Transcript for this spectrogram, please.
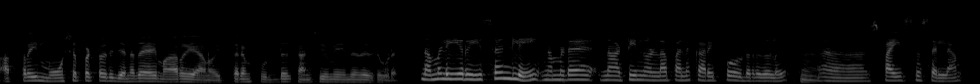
അത്രയും മോശപ്പെട്ട ഒരു ജനതയായി മാറുകയാണോ ഇത്തരം ഫുഡ് കൺസ്യൂം ചെയ്യുന്നതിലൂടെ? നമ്മൾ ഈ റീസെന്റ്ലി നമ്മുടെ നാട്ടിൽ നിന്നുള്ള പല കറി പൗഡറുകൾ സ്പൈസസ് എല്ലാം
